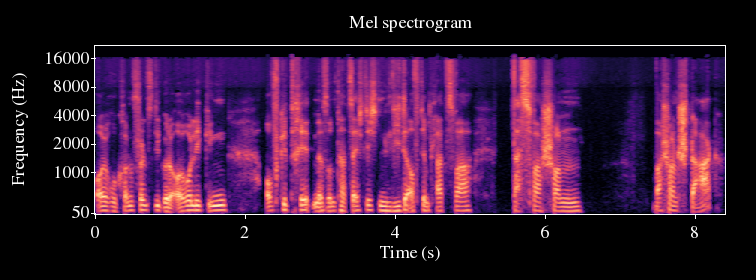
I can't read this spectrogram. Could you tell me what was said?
Euro Conference League oder Euro League ging, aufgetreten ist und tatsächlich ein Leader auf dem Platz war, das war schon, war schon stark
